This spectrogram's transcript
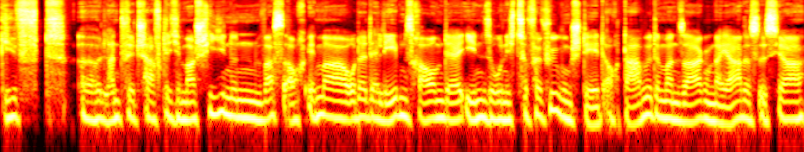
Gift, äh, landwirtschaftliche Maschinen, was auch immer, oder der Lebensraum, der ihnen so nicht zur Verfügung steht. Auch da würde man sagen, na ja, das ist ja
